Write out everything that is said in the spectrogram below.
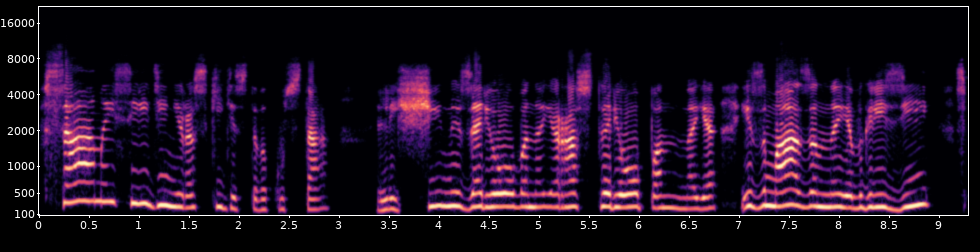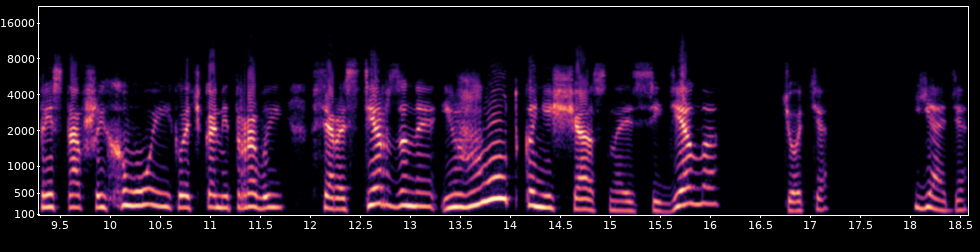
в самой середине раскидистого куста, лещины зареванная, растрепанная, измазанная в грязи, с приставшей хвоей и клочками травы, вся растерзанная и жутко несчастная сидела тетя Ядя.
